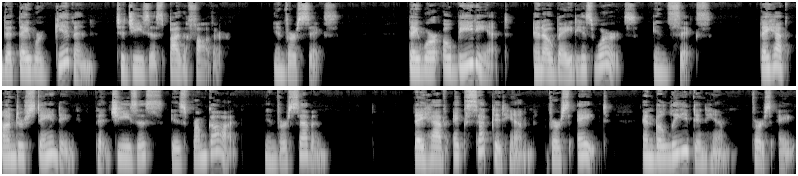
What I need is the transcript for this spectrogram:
that they were given to Jesus by the Father in verse 6. They were obedient and obeyed his words in 6. They have understanding that Jesus is from God in verse 7. They have accepted him, verse 8, and believed in him, verse 8.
